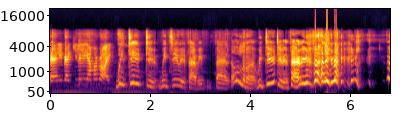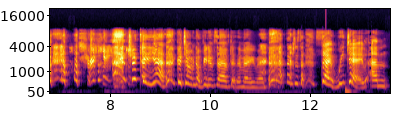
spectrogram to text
fairly regularly. Am I right? We do do we do it very very. Oh, la, we do do it very very regularly. tricky, tricky. Tricky, yeah. Good job of not being observed at the moment. Just so we do. Um,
